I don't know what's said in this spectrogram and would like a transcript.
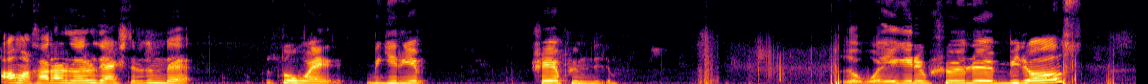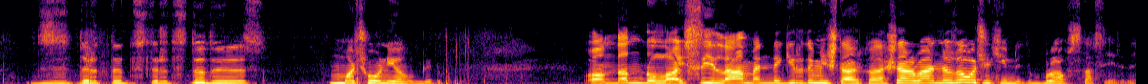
Ama kararları değiştirdim de Stova'ya bir gireyim. Şey yapayım dedim. Stova'ya girip şöyle biraz maç oynayalım dedim. Ondan dolayısıyla ben de girdim işte arkadaşlar. Ben de zava çekeyim dedim. Brawl Stars yerine.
